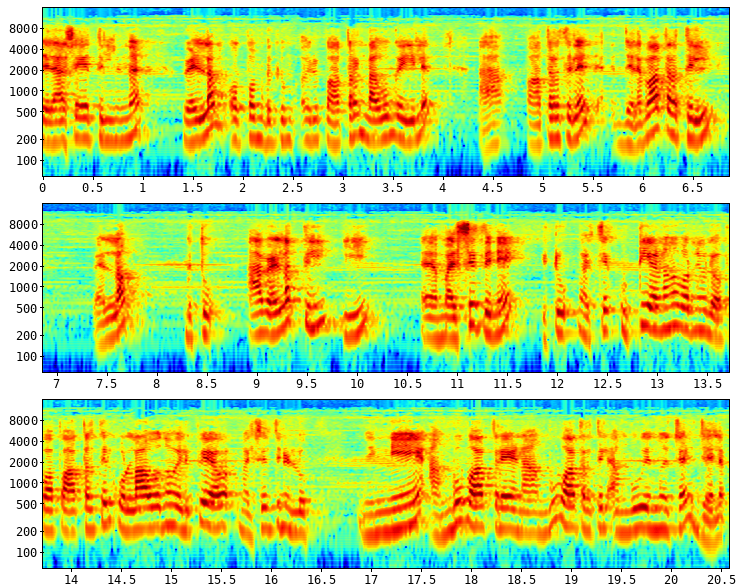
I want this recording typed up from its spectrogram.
ജലാശയത്തിൽ നിന്ന് വെള്ളം ഒപ്പം എടുക്കും. ഒരു പാത്രം ഉണ്ടാവും കയ്യിൽ ആ പാത്രത്തിൽ ജലപാത്രത്തിൽ വെള്ളം എടുത്തു. ആ വെള്ളത്തിൽ ഈ മത്സ്യത്തിനെ ഇട്ടു. മത്സ്യക്കുട്ടിയാണെന്ന് പറഞ്ഞല്ലോ അപ്പോൾ ആ പാത്രത്തിൽ കൊള്ളാവുന്ന വലിപ്പേ മത്സ്യത്തിനുള്ളൂ. നിന്നെ അമ്പുപാത്രേണ അമ്പുപാത്രത്തിൽ അമ്പു എന്ന് വെച്ചാൽ ജലം.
